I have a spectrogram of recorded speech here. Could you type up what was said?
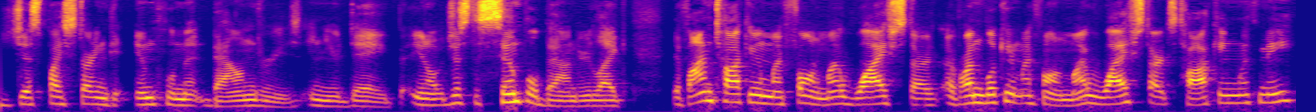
just by starting to implement boundaries in your day. You know, just a simple boundary like if I'm talking on my phone, my wife starts, if I'm looking at my phone, my wife starts talking with me,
